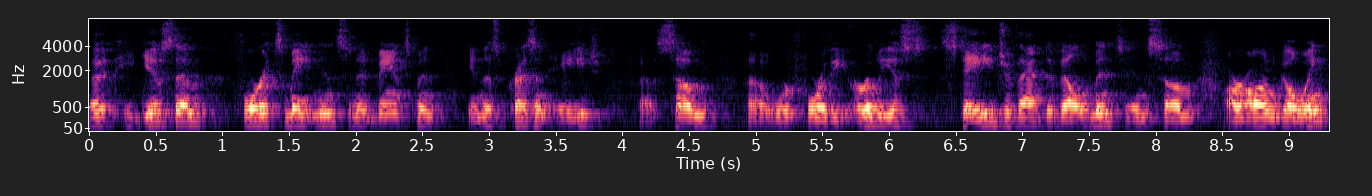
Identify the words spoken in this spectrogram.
Uh, he gives them for its maintenance and advancement in this present age. Uh, some uh, were for the earliest stage of that development, and some are ongoing.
